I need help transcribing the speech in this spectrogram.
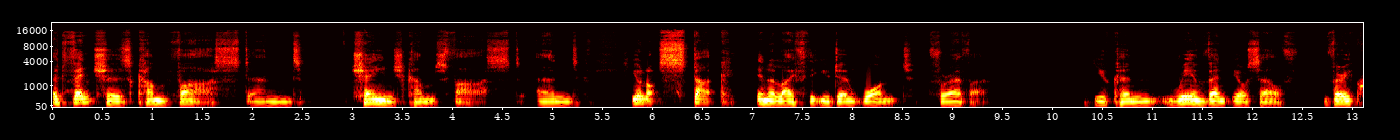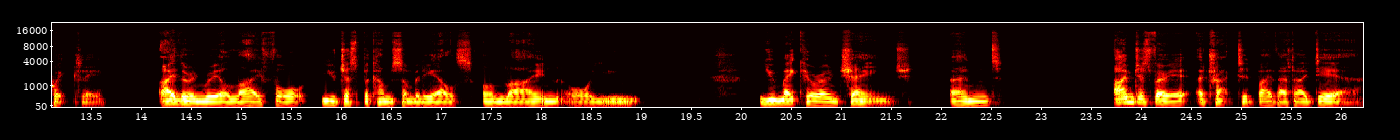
adventures come fast and change comes fast, and you're not stuck in a life that you don't want forever. You can reinvent yourself very quickly either in real life or you just become somebody else online or you you make your own change and i'm just very attracted by that idea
